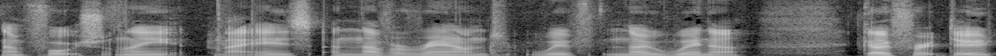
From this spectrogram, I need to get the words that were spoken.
unfortunately, that is another round with no winner. Go for it, dude.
